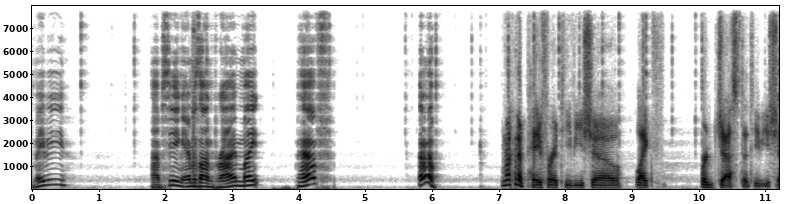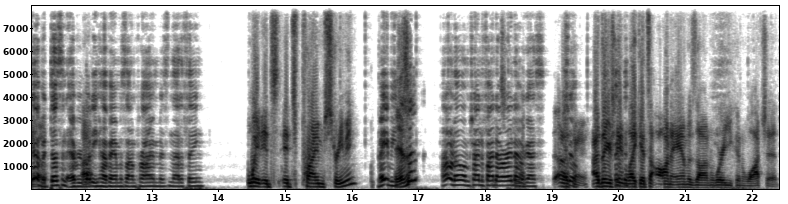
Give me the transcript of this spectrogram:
maybe. I'm seeing Amazon Prime might have. I don't know. I'm not going to pay for a TV show like for just a TV show. Yeah, but doesn't everybody uh, have Amazon Prime? Isn't that a thing? wait, it's it's Prime streaming. Maybe. Is it? I don't know. I'm trying to find out right now, guys. Okay, Chill. I thought you were saying like it's on Amazon where you can watch it.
